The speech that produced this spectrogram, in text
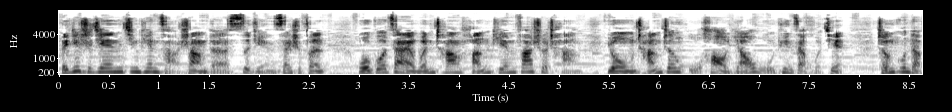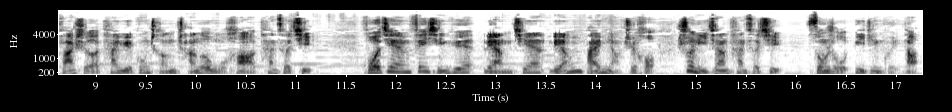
北京时间今天早上的四点三十分，我国在文昌航天发射场用长征五号遥五运载火箭成功的发射探月工程嫦娥五号探测器，火箭飞行约两千两百秒之后，顺利将探测器送入预定轨道，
